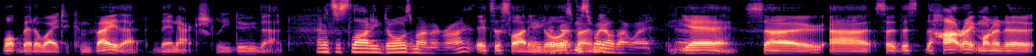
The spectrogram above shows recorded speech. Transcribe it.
what better way to convey that than actually do that And it's a sliding doors moment, right? it's a sliding You can go doors this way or that way. yeah. so uh, so this the heart rate monitor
